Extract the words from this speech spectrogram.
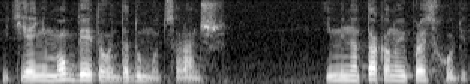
Ведь я не мог до этого додуматься раньше. Именно так оно и происходит.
